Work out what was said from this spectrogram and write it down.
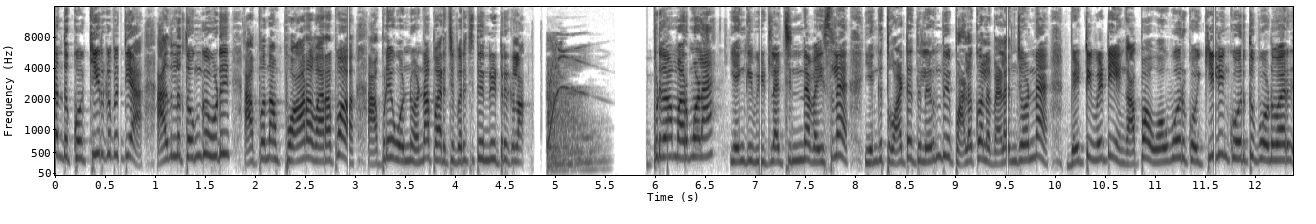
அந்த கொக்கி இருக்கு பத்தியா? அதுல தொங்க விடு அப்பதான் போற வரப்போ அப்படியே ஒண்ணு ஒண்ணா பறிச்சு பறிச்சு தின்னுட்டு இருக்கலாம். இப்படிதான் மருமோல எங்க வீட்ல சின்ன வயசுல எங்க தோட்டத்துல இருந்து பழக்கொலை விளைஞ்சோன்னே வெட்டி வெட்டி எங்க அப்பா ஒவ்வொரு கொக்கிலையும் கொறுத்து போடுவாரு.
